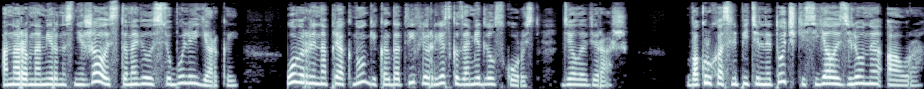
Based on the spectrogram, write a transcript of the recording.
Она равномерно снижалась, становилась все более яркой. Оверли напряг ноги, когда Твифлер резко замедлил скорость, делая вираж. Вокруг ослепительной точки сияла зеленая аура.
